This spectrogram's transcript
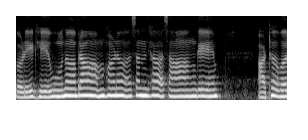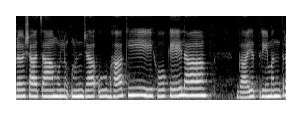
कडे घेऊन ब्राह्मण संध्या सांगे. आठ वर्षाचा मुल मुंजा उभा की हो केला. गायत्री मंत्र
